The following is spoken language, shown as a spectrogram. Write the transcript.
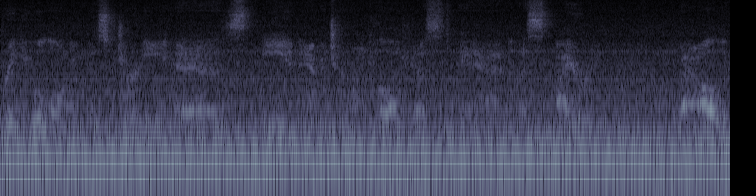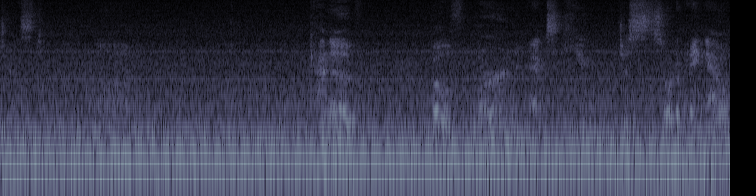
bring you along on this journey as me, an amateur mycologist and aspiring biologist. Um, kind of both learn, execute, just sort of hang out,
